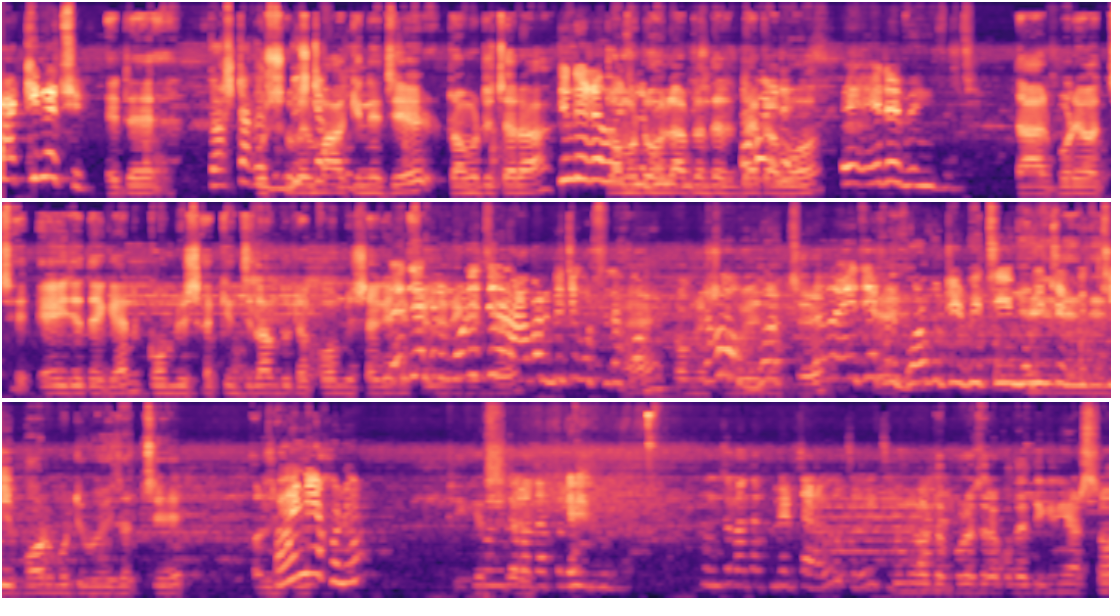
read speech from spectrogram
মা কিনেছে। এটা দশ টাকা দিয়ে, উৎসবের মা কিনেছে টমেটো চারা। টমেটো হলে আপনাদের দেখাবো। তারপরে হচ্ছে এই যে দেখেন কমলি শাক কিনছিলাম দুটো কমলি শাক এনে ফেলে রেখেছে। হ্যাঁ কমলি শাক হয়ে যাচ্ছে। বরবটির বিচি এই মরিচের বিচি। বরবটি হয়ে যাচ্ছে। হয়নি এখনও? ঠিক আছে। কুঞ্জলতা ফুলের কুঞ্জলতা ফুলের চারা কোথায় থেকে নিয়ে আসছো?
